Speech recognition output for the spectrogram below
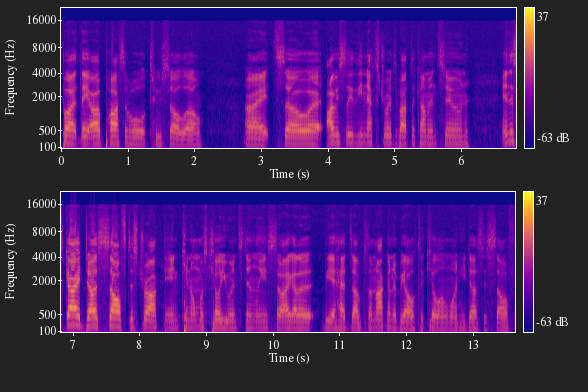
but they are possible to solo. Alright, so uh, obviously the next droid's about to come in soon. And this guy does self-destruct and can almost kill you instantly, so I gotta be a heads up, because I'm not gonna be able to kill him when he does his self...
